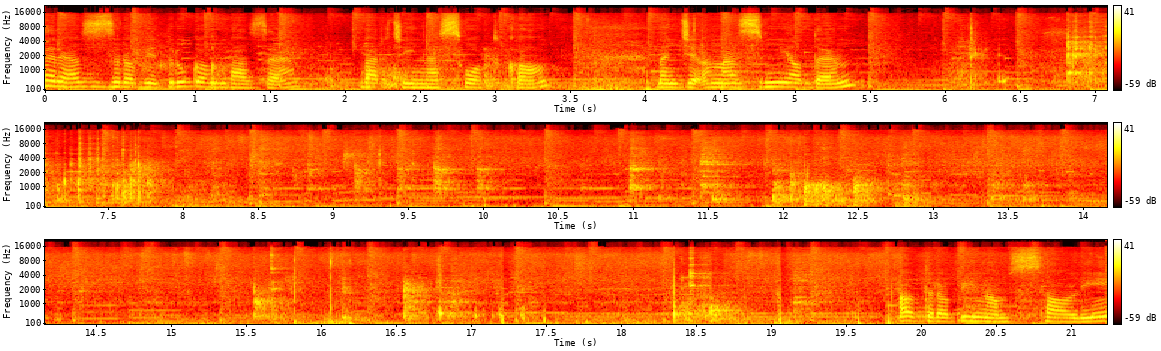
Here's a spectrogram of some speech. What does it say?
Teraz zrobię drugą bazę, bardziej na słodko. Będzie ona z miodem. Odrobiną soli.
